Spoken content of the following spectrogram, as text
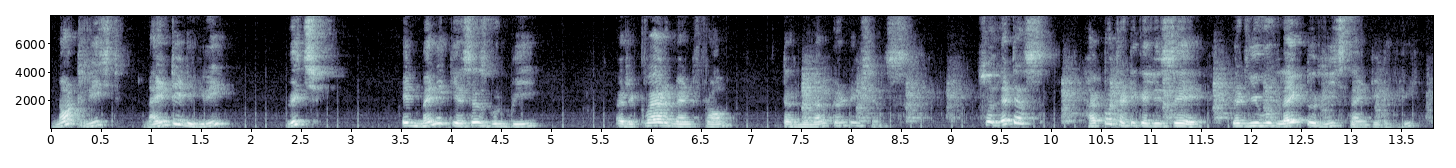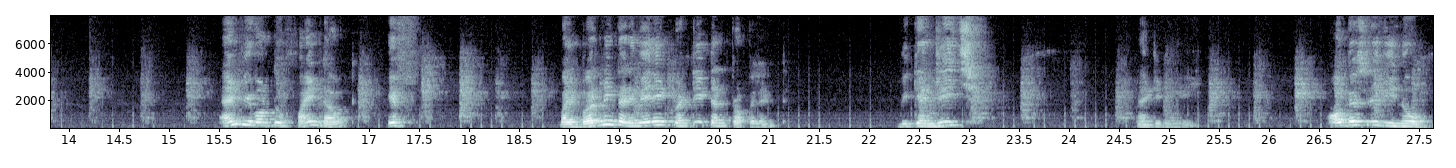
not reached 90 degree which in many cases would be a requirement from terminal conditions. So let us hypothetically say that we would like to reach 90 degree and we want to find out if by burning the remaining 20 ton propellant we can reach 90 degree. Obviously we know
